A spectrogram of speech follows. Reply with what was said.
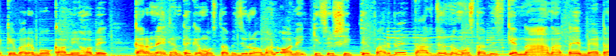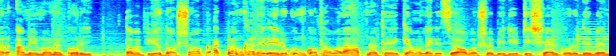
একেবারে বোকামি হবে। কারণ এখান থেকে মোস্তাফিজুর রহমান অনেক কিছু শিখতে পারবে, তার জন্য মোস্তাফিজকে না আনাটাই বেটার আমি মনে করি। তবে প্রিয় দর্শক, আকরাম খানের এরকম কথা বলা আপনার থেকে কেমন লেগেছে অবশ্যই ভিডিওটি শেয়ার করে দেবেন।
